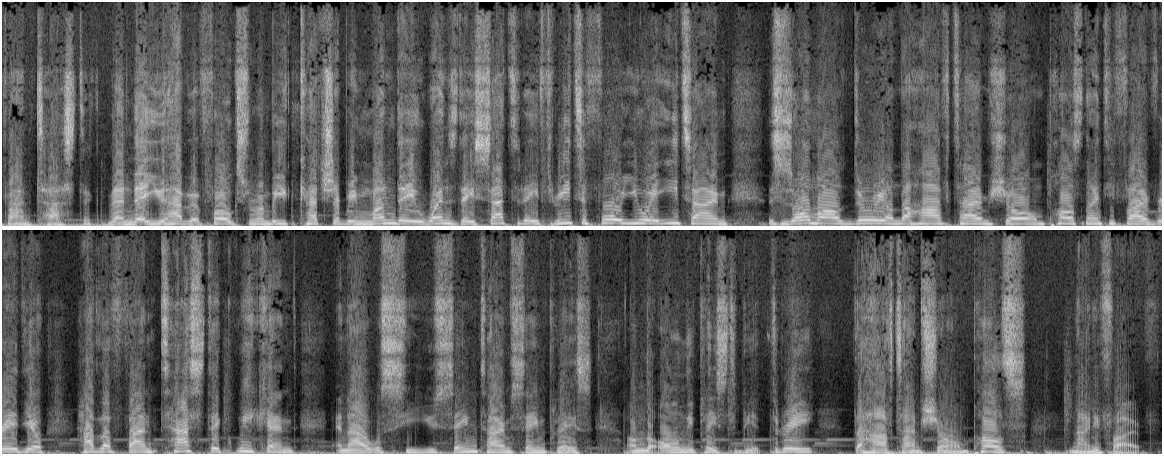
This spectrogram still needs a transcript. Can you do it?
Fantastic. Then there you have it, folks. Remember, you can catch every Monday, Wednesday, Saturday, 3 to 4 UAE time. This is Omar Duri on the halftime show on Pulse 95 Radio. Have a fantastic weekend, and I will see you same time, same place on the only place to be at 3, the halftime show on Pulse 95.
